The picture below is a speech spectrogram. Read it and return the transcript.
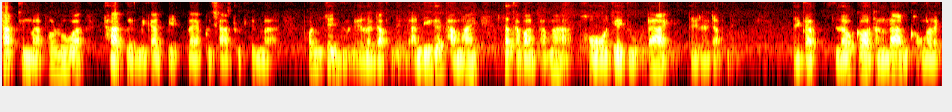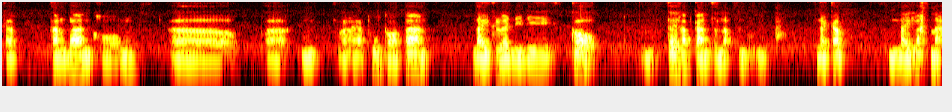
ชัดๆขึ้นมาเพราะรู้ว่าถ้าเกิดมีการเปลี่ยนแปลงประชาชนขึ้นมาเพราะเล่นอยู่ในระดับหนึ่ง อันนี้ก็ทำให้รัฐบาลพม่าพอจะอยู่ได้ในระดับหนึ่งนะครับ แล้วก็ทางด้านของอะไรครับ ทางด้านของ ผู้ต่อต้านในกรณีนี้ก็ได้รับการสนับสนุนนะครับในลักษณะ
